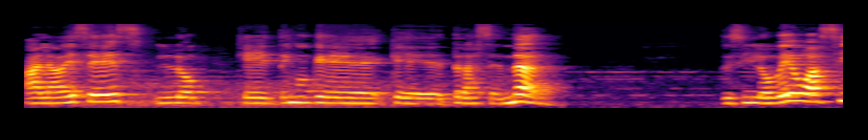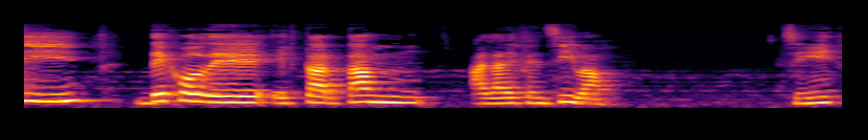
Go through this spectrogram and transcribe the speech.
a la vez es lo que tengo que, trascender. Entonces si lo veo así, dejo de estar tan a la defensiva. ¿Sí?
